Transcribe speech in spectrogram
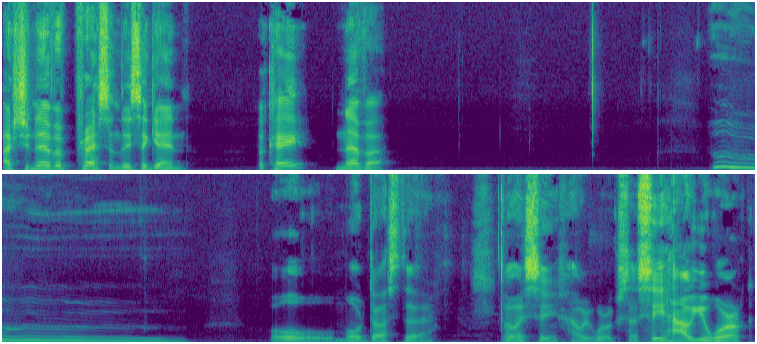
I should never press on this again. Okay? Never. Ooh. Oh, more dust there. Oh, I see how it works. I see how you work.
